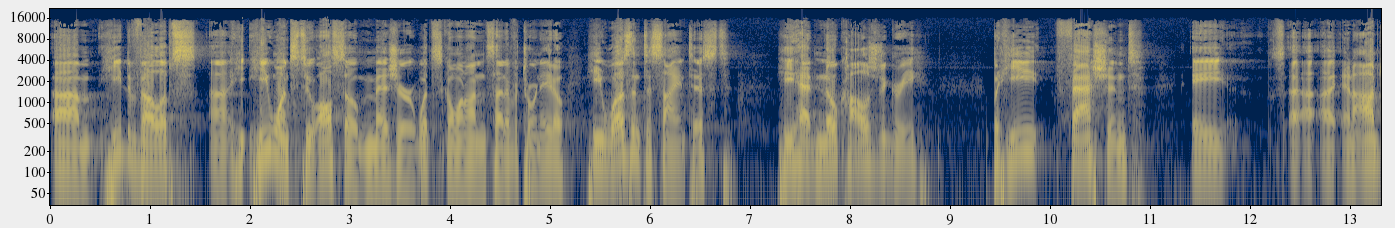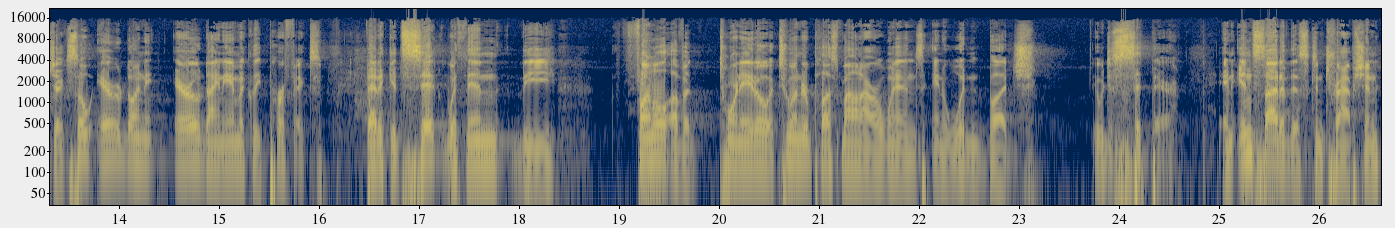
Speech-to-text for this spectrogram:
um, he develops, uh, he, he wants to also measure what's going on inside of a tornado. He wasn't a scientist, he had no college degree, but he fashioned a, a, a an object so aerodyna- aerodynamically perfect that it could sit within the funnel of a tornado at 200 plus mile an hour winds and it wouldn't budge. It would just sit there. And inside of this contraption,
